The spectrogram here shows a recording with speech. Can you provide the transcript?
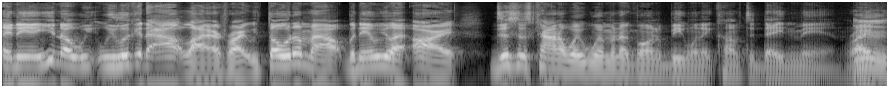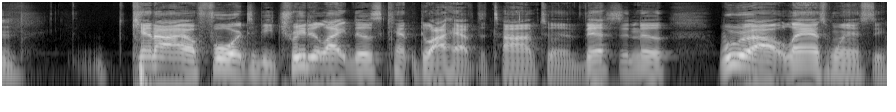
And then, you know, we, we look at the outliers, right? We throw them out, but then we like, all right, this is kind of way women are going to be when it comes to dating men, right? Mm. Can I afford to be treated like this? Can do I have the time to invest in this? We were out last Wednesday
